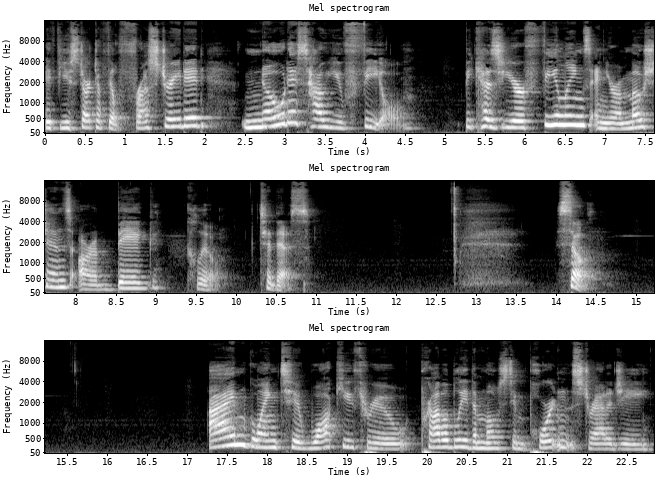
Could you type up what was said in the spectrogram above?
if you start to feel frustrated, notice how you feel because your feelings and your emotions are a big clue to this. So, I'm going to walk you through probably the most important strategy.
